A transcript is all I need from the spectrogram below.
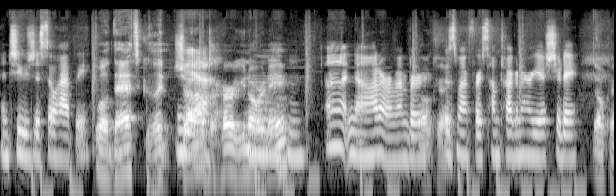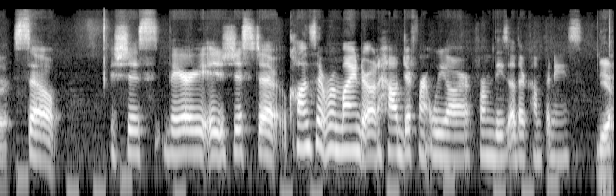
And she was just so happy. Well, that's good. Shout Yeah. out to her. You know her name? Uh, no, I don't remember. Okay. This is my first time talking to her yesterday. Okay. So it's just very, it's just a constant reminder on how different we are from these other companies. Yeah,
